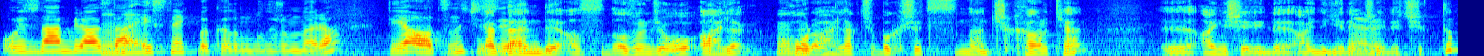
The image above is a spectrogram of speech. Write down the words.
O yüzden biraz daha esnek bakalım bu durumlara. diye altını Ya çiziyorum. ben de aslında az önce o ahlak, kor ahlakçı bakış açısından çıkarken e, aynı şeyle, aynı gerekçeyle çıktım.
